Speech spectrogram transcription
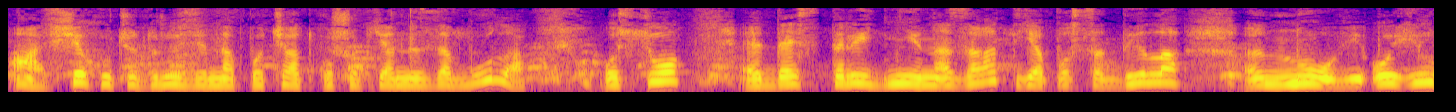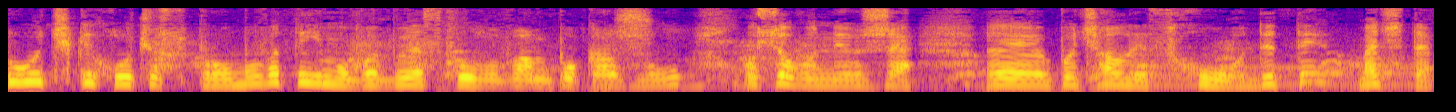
А ще хочу, друзі, на початку, щоб я не забула. Ось е, десь три дні назад я посадила е, нові огірочки. Хочу спробувати їм, обов'язково вам покажу. Ось вони вже е, почали сходити. Бачите,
